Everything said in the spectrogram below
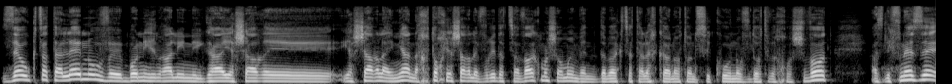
זהו קצת עלינו ובוא נראה לי ניגע ישר אה, ישר לעניין נחתוך ישר לווריד הצוואר כמו שאומרים ונדבר קצת על איך קרנות הון סיכון עובדות וחושבות אז לפני זה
